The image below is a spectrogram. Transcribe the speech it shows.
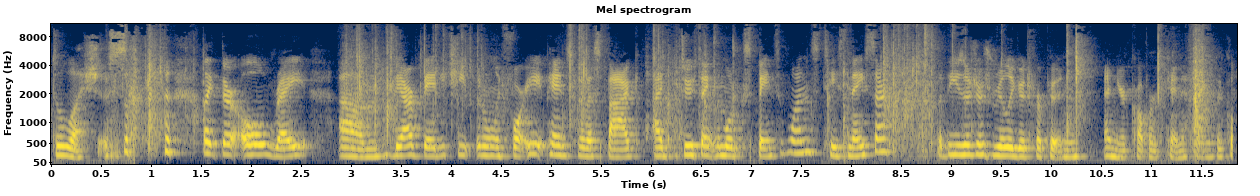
delicious. Like they're all right um, they are very cheap, they're only 48 pence for this bag. I do think the more expensive ones taste nicer, but these are just really good for putting in your cupboard kind of thing. Because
